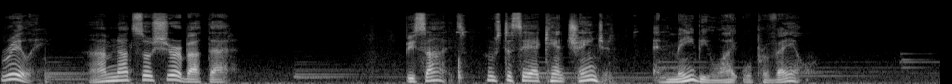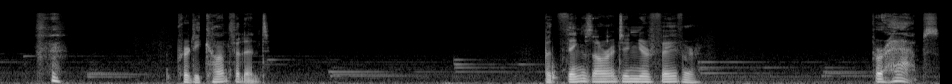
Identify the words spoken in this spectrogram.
Really? I'm not so sure about that. Besides, who's to say I can't change it? And maybe light will prevail. Pretty confident. But things aren't in your favor. Perhaps,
